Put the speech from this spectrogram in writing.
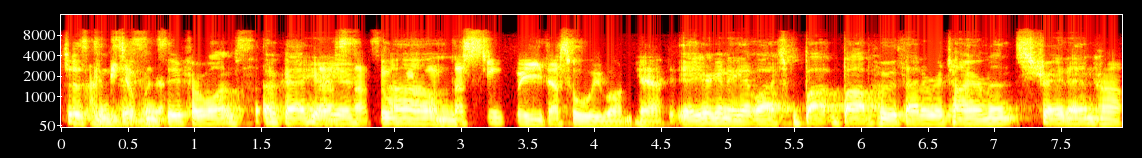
Just consistency for once. Okay, here that's, that's all um, we want. Um, that's all we that's all we want. Yeah. Yeah, you're gonna get watched Bob, Bob Huth out of retirement straight in. Oh,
